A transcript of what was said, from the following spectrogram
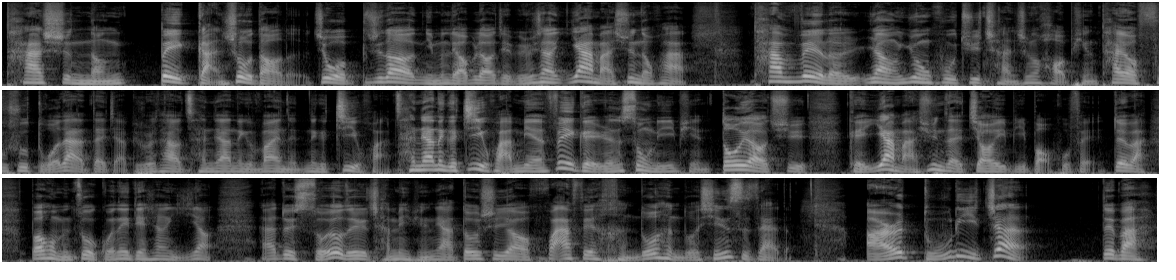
他是能。被感受到的，就我不知道你们了不了解。比如像亚马逊的话，它为了让用户去产生好评，它要付出多大的代价？比如说它要参加那个 Vine 的那个计划，参加那个计划，免费给人送礼品，都要去给亚马逊再交一笔保护费，对吧？包括我们做国内电商一样，大家对所有的这个产品评价都是要花费很多很多心思在的。而独立站，对吧？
